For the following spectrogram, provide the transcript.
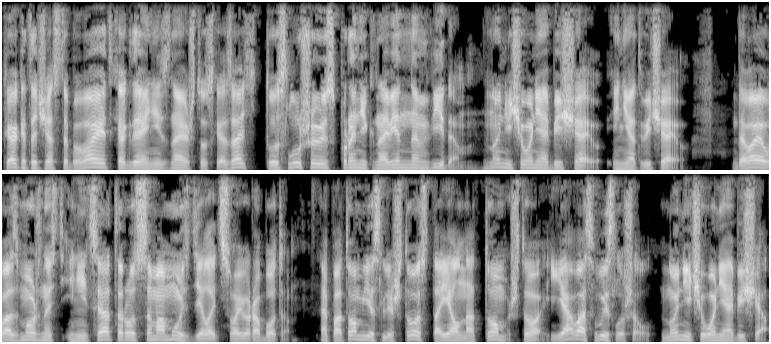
Как это часто бывает, когда я не знаю, что сказать, то слушаю с проникновенным видом, но ничего не обещаю и не отвечаю, давая возможность инициатору самому сделать свою работу. А потом, если что, стоял на том, что я вас выслушал, но ничего не обещал.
